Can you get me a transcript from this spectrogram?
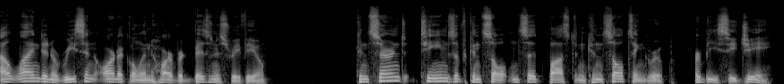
outlined in a recent article in Harvard Business Review, concerned teams of consultants at Boston Consulting Group, or BCG,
